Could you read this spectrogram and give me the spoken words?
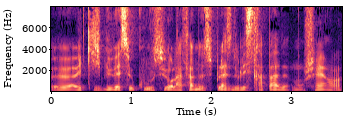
avec qui je buvais ce coup sur la fameuse place de l'Estrapade, mon cher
